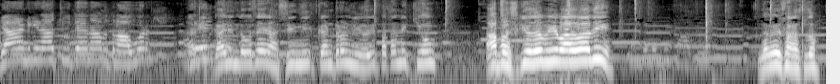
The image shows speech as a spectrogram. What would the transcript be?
ज्ञान की ना चूतिया ना बतलाओ और अरे गाइस इन लोगों से हँसी नहीं कंट्रोल नहीं हो रही पता नहीं क्यों. आप हंस क्यों रहे हो ये बात बात ही? लंबी सांस लो.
